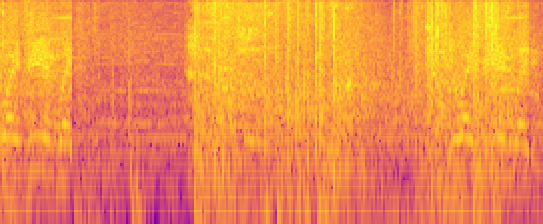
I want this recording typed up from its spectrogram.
UAV in wait. UAV in waiting.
